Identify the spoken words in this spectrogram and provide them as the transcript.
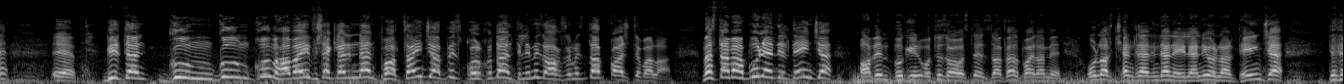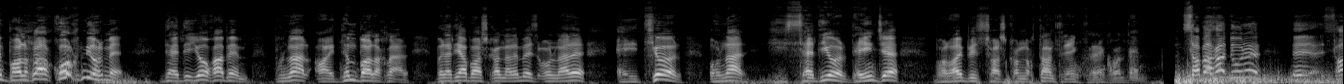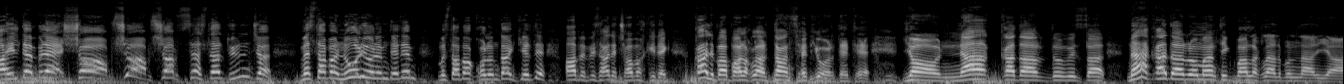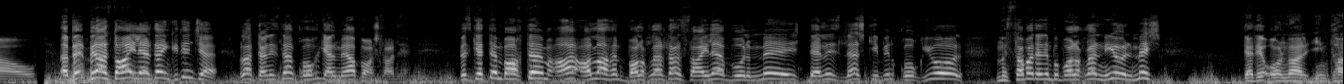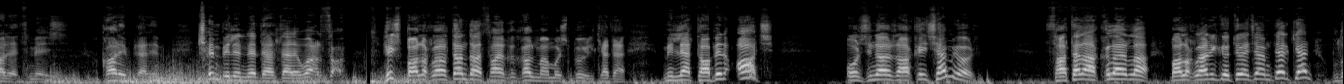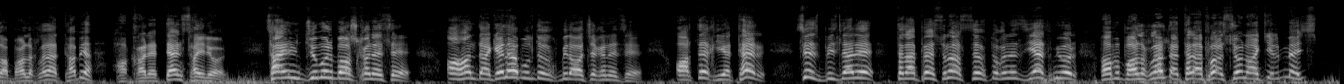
E, birden gum gum gum havai fişeklerinden patlayınca biz korkudan dilimiz ağzımızdan kaçtı valla. Mustafa bu nedir deyince abim bugün 30 Ağustos Zafer Bayramı onlar kendilerinden eğleniyorlar deyince dedim balıklar korkmuyor mu? Dedi yok abim bunlar aydın balıklar. Belediye başkanlarımız onları eğitiyor. Onlar hissediyor deyince vallahi biz şaşkınlıktan renk renk oldum. Sabaha doğru e, sahilden böyle şap şap şap sesler duyunca Mustafa ne oluyorum dedim. Mustafa kolumdan girdi. Abi biz hadi çabuk gidelim. Galiba balıklar dans ediyor dedi. Ya ne kadar duygusal, ne kadar romantik balıklar bunlar ya. E, biraz daha ileriden gidince la denizden koku gelmeye başladı. Biz gittim baktım Allah'ım balıklardan sahile vurmuş deniz leş gibi kokuyor. Mustafa dedim bu balıklar niye ölmüş? Dedi onlar intihar etmiş. Gariplerim. Kim bilir ne dertleri varsa. Hiç balıklardan da saygı kalmamış bu ülkede. Millet tabir aç. Orijinal rakı içemiyor. Sahte rakılarla balıkları götüreceğim derken bu da balıklara tabi hakaretten sayılıyor. Sayın Cumhurbaşkanısı aha da gene bulduk bir açığınızı. Artık yeter. Siz bizleri televizyona sıktığınız yetmiyor. Ha bu balıklar da televizyona girmiş.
